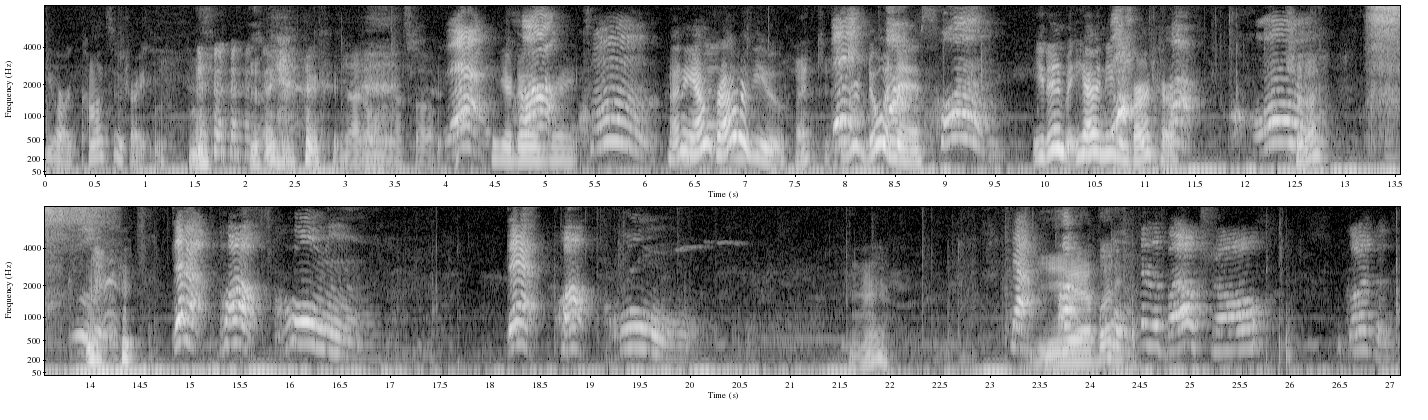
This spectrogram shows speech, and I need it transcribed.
You are concentrating. Me? Yeah. yeah, I don't want to mess up. That you're doing great. popcorn. Honey, I'm proud of you. Thank you. You're doing this. You didn't you haven't even burnt her. Should I? That popcorn. That popcorn. Yeah. That Yeah, buddy. popcorn. In the box, y'all. Go to the.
